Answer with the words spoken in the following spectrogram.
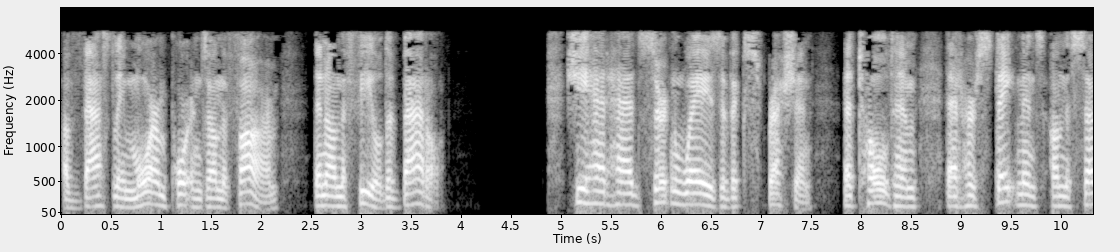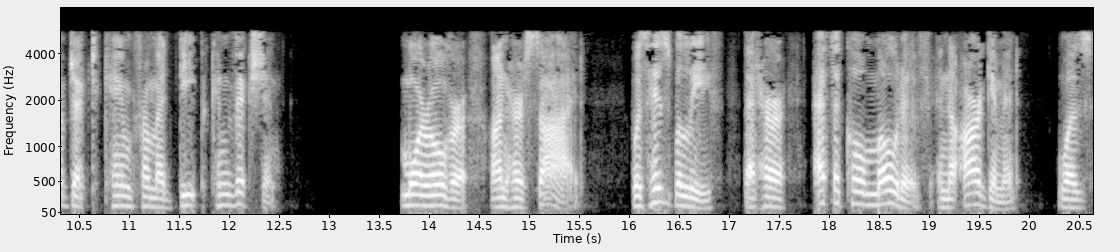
of vastly more importance on the farm than on the field of battle. She had had certain ways of expression that told him that her statements on the subject came from a deep conviction. Moreover, on her side, was his belief that her ethical motive in the argument was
